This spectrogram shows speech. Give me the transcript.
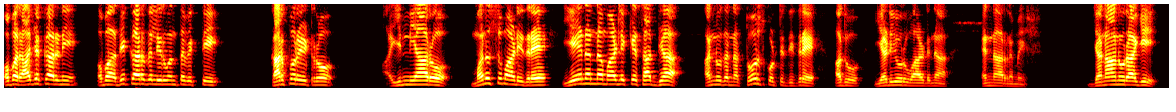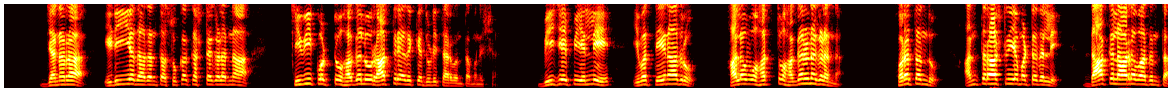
ಒಬ್ಬ ರಾಜಕಾರಣಿ, ಒಬ್ಬ ಅಧಿಕಾರದಲ್ಲಿರುವಂಥ ವ್ಯಕ್ತಿ, ಕಾರ್ಪೊರೇಟ್ರೋ, ಇನ್ಯಾರೋ ಮನಸ್ಸು ಮಾಡಿದರೆ ಏನನ್ನ ಮಾಡಲಿಕ್ಕೆ ಸಾಧ್ಯ ಅನ್ನೋದನ್ನು ತೋರಿಸ್ಕೊಟ್ಟಿದ್ದಿದ್ರೆ ಅದು ಯಡಿಯೂರು ವಾರ್ಡಿನ ಎನ್ ಆರ್ ರಮೇಶ್. ಜನಾನುರಾಗಿ, ಜನರ ಇಡೀಯದಾದಂಥ ಸುಖ ಕಷ್ಟಗಳನ್ನು ಕಿವಿ ಕೊಟ್ಟು ಹಗಲು ರಾತ್ರಿ ಅದಕ್ಕೆ ದುಡಿತಾ ಇರುವಂಥ ಮನುಷ್ಯ. ಬಿ ಜೆ ಪಿಯಲ್ಲಿ ಇವತ್ತೇನಾದರೂ ಹಲವು ಹತ್ತು ಹಗರಣಗಳನ್ನು ಹೊರತಂದು ಅಂತಾರಾಷ್ಟ್ರೀಯ ಮಟ್ಟದಲ್ಲಿ ದಾಖಲಾರವಾದಂಥ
